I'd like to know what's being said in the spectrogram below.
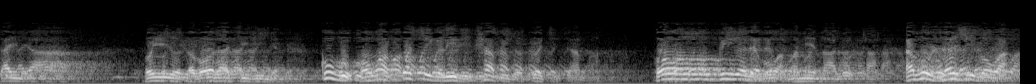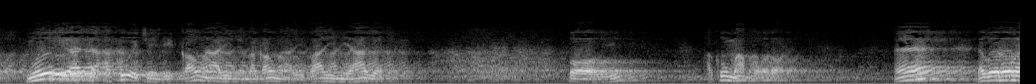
တိုင်းလားဘုန်းကြီးတို့သဘောထားကြည့်ကြည့်နဲ့ကိုယ့်ကိုယ်ဘဝကွက်စိတ်ကလေးတွေဖြတ်ပြီးတော့တွေ့ကြည့်ကြမှာဟောပြီးရတဲ့ဘဝမမြင်တာလို့ထားအခုလက်ရှိဘဝငွေရတာအခုအချိန်ဒီကောင်းတာတွေနဲ့မကောင်းတာတွေဘာတွေများခဲ့ပေါ်ပြီ အခုမှပေါ်တော့တယ်ဟမ်အကိုတော့က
